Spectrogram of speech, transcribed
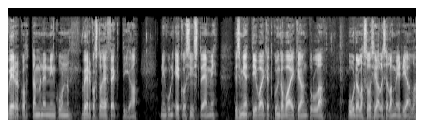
verko, tämmöinen niin kuin verkostoefekti ja niin kuin ekosysteemi. Jos miettii vaikka, että kuinka vaikea on tulla uudella sosiaalisella medialla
